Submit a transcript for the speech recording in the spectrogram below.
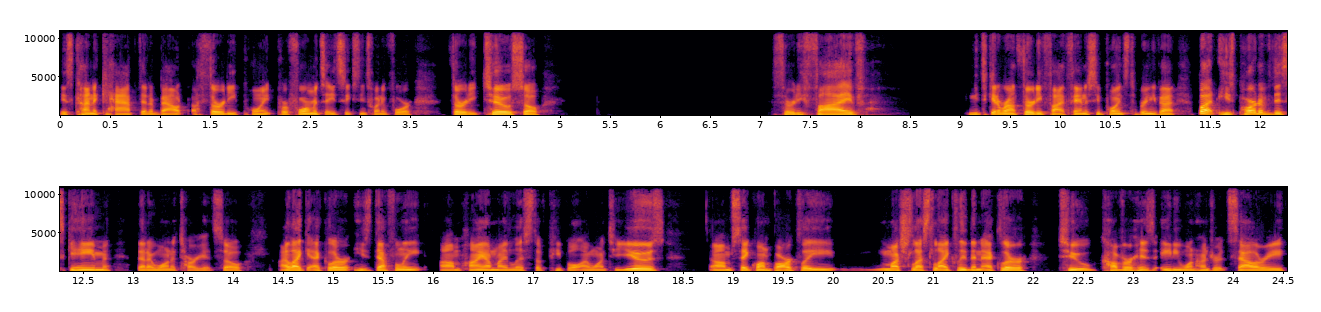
is kind of capped at about a 30 point performance 8, 16, 24, 32. So 35. You need to get around 35 fantasy points to bring you back. But he's part of this game that I want to target. So I like Ekeler. He's definitely um, high on my list of people I want to use. Um, Saquon Barkley, much less likely than Ekeler to cover his 8,100 salary.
